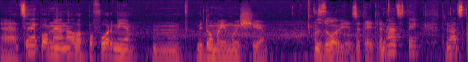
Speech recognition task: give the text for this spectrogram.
Е, Це повний аналог по формі відомої миші Zowie ZA13. 13.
